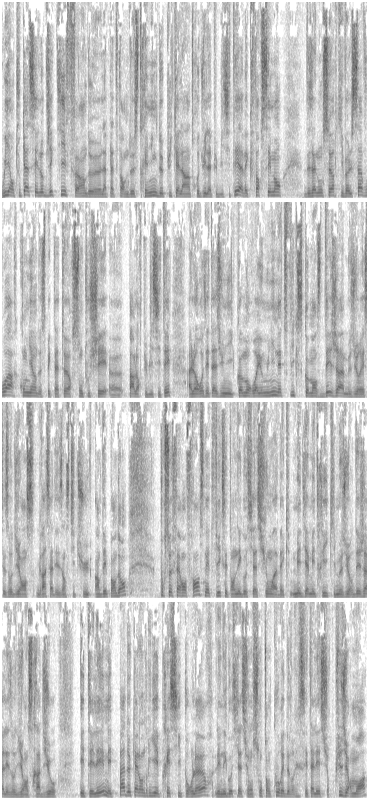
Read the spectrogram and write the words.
Oui, en tout cas, c'est l'objectif hein, de la plateforme de streaming depuis qu'elle a introduit la publicité, avec forcément des annonceurs qui veulent savoir combien de spectateurs sont touchés euh, par leur publicité. Alors aux États-Unis comme au Royaume-Uni, Netflix commence déjà à mesurer ses audiences grâce à des instituts indépendants. Pour ce faire en France, Netflix est en négociation avec Médiamétrie qui mesure déjà les audiences radio et télé, mais pas de calendrier précis pour l'heure. Les négociations sont en cours et devraient s'étaler sur plusieurs mois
